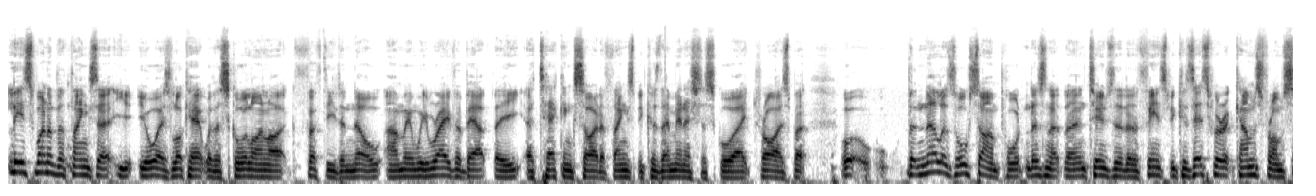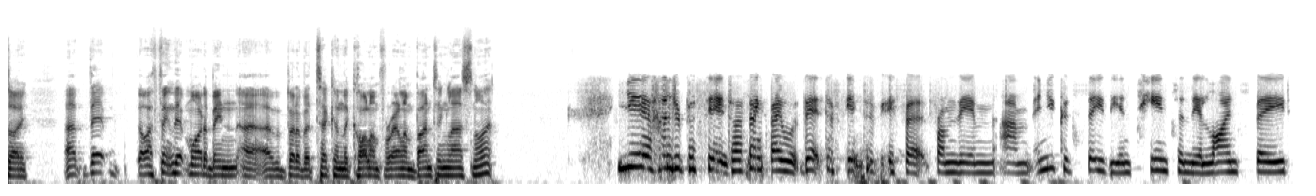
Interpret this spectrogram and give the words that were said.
Les, one of the things that you, you, always look at with a scoreline like 50 to nil, I mean, we rave about the attacking side of things because they managed to score eight tries, but the nil is also important, isn't it, in terms of the defence, because that's where it comes from. So uh, that I think that might have been a, a bit of a tick in the column for Allan Bunting last night. Yeah, hundred percent. I think they were that defensive effort from them, um, and you could see the intent in their line speed.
